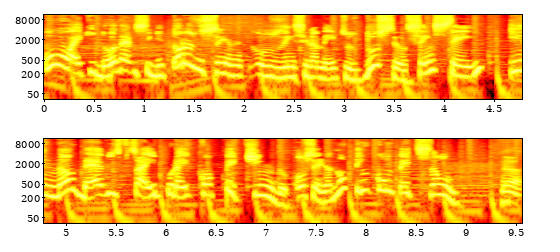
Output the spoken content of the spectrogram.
O Aikido deve seguir todos os, ensinamentos do seu sensei e não deve sair por aí competindo, ou seja, não tem competição. Ah.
